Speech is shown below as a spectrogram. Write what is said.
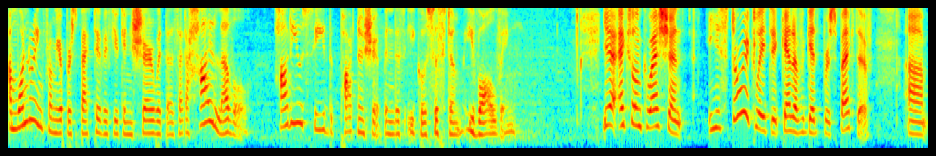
I'm wondering from your perspective if you can share with us at a high level, how do you see the partnership in this ecosystem evolving? Yeah, excellent question. Historically, to kind of get perspective, um,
